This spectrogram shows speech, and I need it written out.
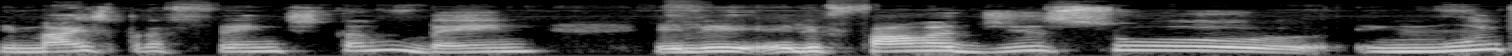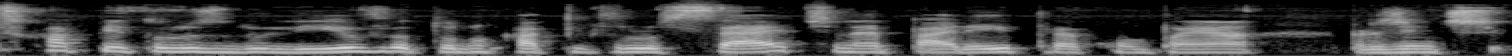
e mais para frente também. Ele, ele fala disso em muitos capítulos do livro, eu estou no capítulo 7, né? Parei para acompanhar, para a gente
